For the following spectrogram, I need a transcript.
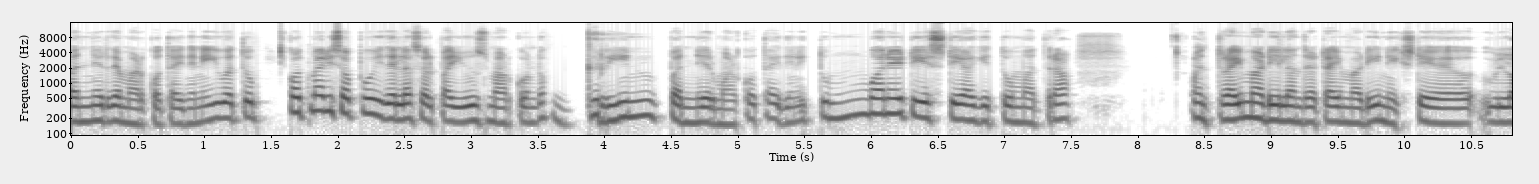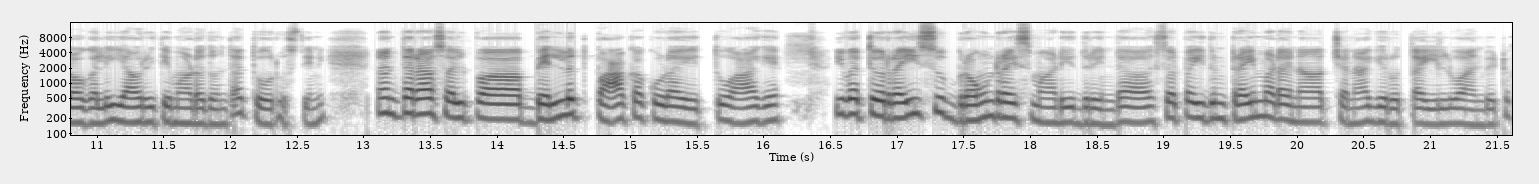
ಪನ್ನೀರ್ದೇ ಮಾಡ್ಕೋತಾ ಇದ್ದೀನಿ. ಇವತ್ತು ಕೊತ್ತಂಬರಿ ಸೊಪ್ಪು ಇದೆಲ್ಲ ಸ್ವಲ್ಪ ಯೂಸ್ ಮಾಡಿಕೊಂಡು ಗ್ರೀನ್ ಪನ್ನೀರ್ ಮಾಡ್ಕೋತಾ ಇದ್ದೀನಿ. ತುಂಬಾ ಟೇಸ್ಟಿಯಾಗಿತ್ತು ಮಾತ್ರ. ಟ್ರೈ ಮಾಡಿಲ್ಲ ಅಂದರೆ ಟ್ರೈ ಮಾಡಿ ನೆಕ್ಸ್ಟ್ ಡೇ ವ್ಲಾಗಲ್ಲಿ ಯಾವ ರೀತಿ ಮಾಡೋದು ಅಂತ ತೋರಿಸ್ತೀನಿ. ನಂತರ ಸ್ವಲ್ಪ ಬೆಲ್ಲದ ಪಾಕ ಕೂಡ ಇತ್ತು, ಹಾಗೆ ಇವತ್ತು ರೈಸು, ಬ್ರೌನ್ ರೈಸ್ ಮಾಡಿದ್ರಿಂದ ಸ್ವಲ್ಪ ಇದನ್ನು ಟ್ರೈ ಮಾಡೋಣ, ಚೆನ್ನಾಗಿರುತ್ತಾ ಇಲ್ವಾ ಅಂದ್ಬಿಟ್ಟು,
